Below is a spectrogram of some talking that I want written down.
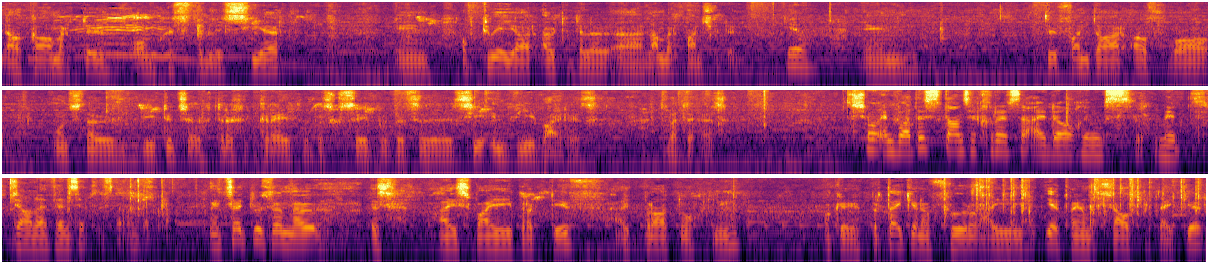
na 'n kamer toe om gestabiliseer en op 2 jaar oud het hulle 'n uh, lumbar punch gedoen. Ja. En toe van daar af waar ons nou die toets teruggekry het wat ons gesê het wat dit 'n CMV virus wat dit is. So en wat is dan sy grootste uitdagings met Jonathan se toestand? Met sy toestand nou is hy is baie hiperaktief. Hy praat nog nie. OK, partykeer dan voer hy eet by homself partykeer.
